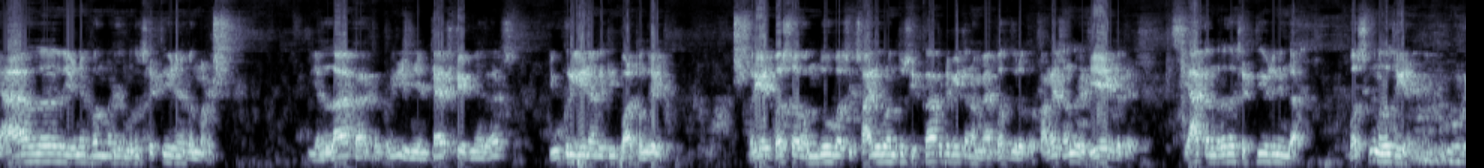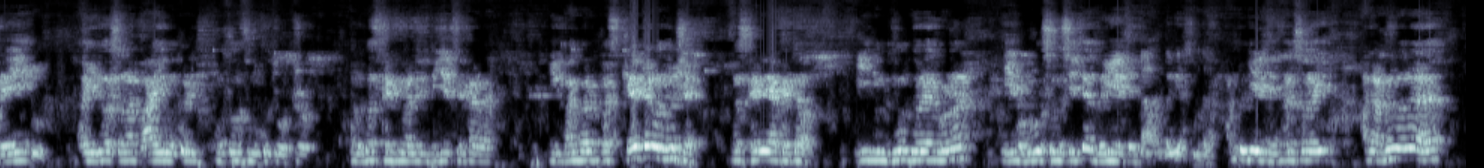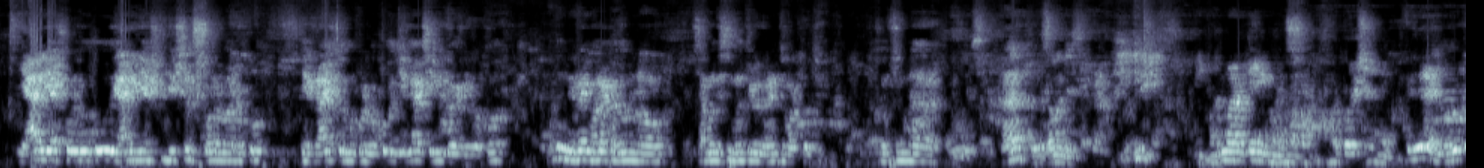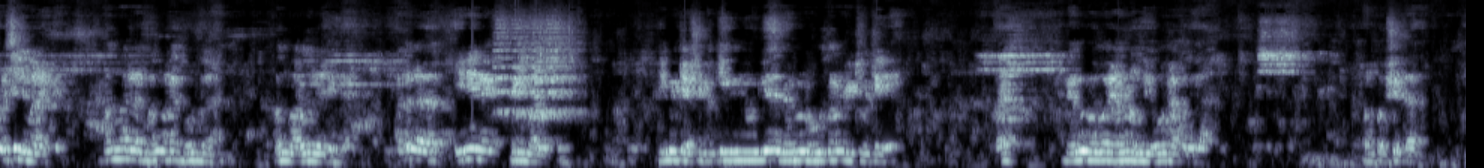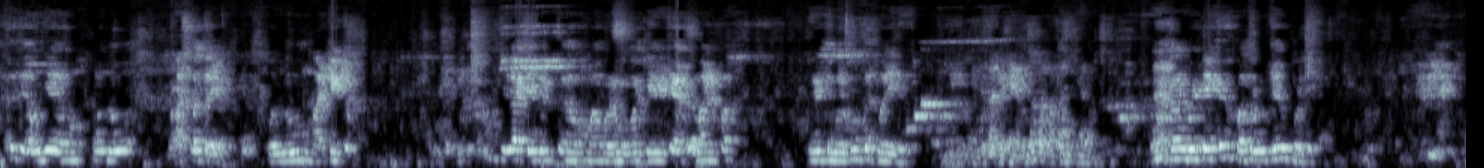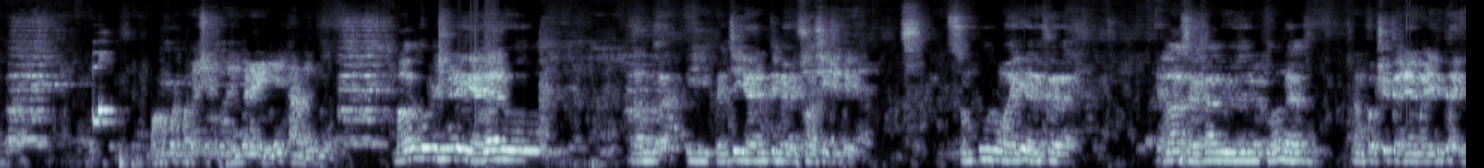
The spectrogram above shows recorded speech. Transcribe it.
ಯಾವ್ದು ಎಣ್ಣೆ ಬಂದ್ ಮಾಡಿದ್ರೆ ಮೊದಲು ಶಕ್ತಿ ಎಣ್ಣೆ ಬಂದ್ ಮಾಡಿ ಎಲ್ಲಾ ಕಾರ್ಯಕರ್ತರಿಗೆ ಇನ್ ಎಂಟೈರ್ ಸ್ಟೇಟ್ನಾಗ ಯುವಕರಿಗೆ ಏನಾಗೈತಿ ಭಾಳ ತೊಂದರೆ ಐತಿ. ಬರೀ ಬಸ್ ಒಂದು ಬಸ್ ಶಾಲೆಗಳಂತೂ ಸಿಕ್ಕಾಪಟ್ಟೆ ಬೀತ ನಮ್ಮ ಮ್ಯಾಗ ಬಸ್ ಇರೋದು. ಕಾಂಗ್ರೆಸ್ ಅಂದ್ರೆ ಹೇ ಇಡುತ್ತೆ ಯಾಕಂದ್ರೆ ಅದು ಶಕ್ತಿ ಯೋಜನೆಯಿಂದ ಬಸ್ ಮೊದಲು ತೆಗೀರಿ. ಐದು ವರ್ಷ ಬಾಯಿ ವರ್ಷ ಮುಕ್ಕುತ್ತು ಕೊಟ್ಟರು ಒಂದು ಬಸ್ ಖರೀದಿ ಮಾಡಿದ್ವಿ ಬಿಜೆಪಿ ಸರ್ಕಾರ. ಈಗ ಬಸ್ ಕೇಳ್ತಾರೆ ಒಂದು ನಿಮಿಷ. ಬಸ್ ಖರೀದಿ ಆಗ್ತೈತೋ ಈ ನಿಮ್ಮ ಜೂನ್ ದೂರ ಏನು ಊರು ಸಮಸ್ಯೆ ಐತೆ. ಅದು ಬಗೆಹರಿತೈತೆ ಬಗೆಹರಿಸ ಮೊದಲ. ಅದು ಬಗೆಹರಿತೈತೆ ಅದ್ರ ಸಲುವಾಗಿ ಅದ್ರ ಅದನ್ನ ಯಾರಿಗೆ ಎಷ್ಟು ಕೊಡಬೇಕು ಯಾರಿಗೆ ಎಷ್ಟು ಡಿಸ್ಟೆನ್ಸ್ ಕವರ್ ಮಾಡಬೇಕು ಈಗ ರಾಜ್ಯದವ್ರು ಕೊಡಬೇಕು ಜಿಲ್ಲಾ ಸೀಮಿತವಾಗಿರ್ಬೇಕು ಅದನ್ನ ನಿರ್ಣಯ ಮಾಡಕ್ಕೆ ಅದನ್ನು ನಾವು ಸಂಬಂಧಿಸಿದ ಮಂತ್ರಿಗಳು ವಿನಂತಿ ಮಾಡ್ಕೋತೀವಿ ಸುಮ್ ಸುಮ್ಮನೆ ಅದು ಸಂಬಂಧಿಸಿ ಈ ಬಂದ್ ಮಾಡಕ್ಕೆ. ಕಾರ್ಪೊರೇಷನ್ ಇದ್ರೆ ಮರು ಪರಿಶೀಲನೆ ಮಾಡಕ್ಕೆ ಬಂದ್ ಮಾಡಿ ಬಂದ್ ಮಾಡಕ್ಕೆ ಹೋಗಿಲ್ಲ ಬಂದ್ ಮಾಡೋದಿಲ್ಲ ಈಗ ಅದರ ಏನೇನು ಕಡಿಮೆ ಮಾಡಬೇಕು ಲಿಮಿಟೇಷನ್ ಈಗ ನೀವು ಇಲ್ಲೇ ಬೆಂಗಳೂರು ಹೋಗ್ತಾರೋ ಇಟ್ಬಿಟ್ಟಿರಿ ಹ? ಬೆಂಗಳೂರು ಹೋಗೋರು ಯಾರು ನಮಗೆ ಓಟ್ ಹಾಕೋದಿಲ್ಲ ನಮ್ಮ ಪಕ್ಷಕ್ಕೆ ಅದಕ್ಕೆ ಅವ್ರಿಗೆ ಒಂದು ಆಸ್ಪತ್ರೆ ಒಂದು ಮಾರ್ಕೆಟ್ ಜಿಲ್ಲಾ ಕೇಂದ್ರಕ್ಕೆ ಮ- ಹೋಗೋಕೆ ಅರ್ಥ ಮಾಡಪ್ಪ ವಿನಂತಿ ಮಾಡ್ಬೇಕು ಅಂತ ಮಾಡಿದ್ದೀವಿ ಪತ್ರ ಭೇಟಿ ಹಾಕಿದ್ರು ಪತ್ರ ಮುಖ್ಯನೂ ಕೊಡ್ತೀವಿ ಬಾಗಲಕೋಟೆ ಮತಕ್ಷೇತ್ರದ ಹಿನ್ನಡೆಗೆ ಏನ್ ಕಾರಣ ಬಾಗಲಕೋಟೆ ಹಿನ್ನಡೆಗೆ ಯಾರ್ಯಾರು ನಮ್ದು ಈ ಪಂಚಿ ಗ್ಯಾರಂಟಿ ಮೇಲೆ ವಿಶ್ವಾಸ ಇಟ್ಟಿದ್ದೀವಿ. ಸಂಪೂರ್ಣವಾಗಿ ಅದಕ್ಕೆ ಎಲ್ಲ ಸರ್ಕಾರದ ಯೋಜನೆ ತಗೊಂಡ ನಮ್ಮ ಪಕ್ಷಕ್ಕೆ ಅನ್ಯಾಯ ಮಾಡಿದ್ದಕ್ಕಾಗಿ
